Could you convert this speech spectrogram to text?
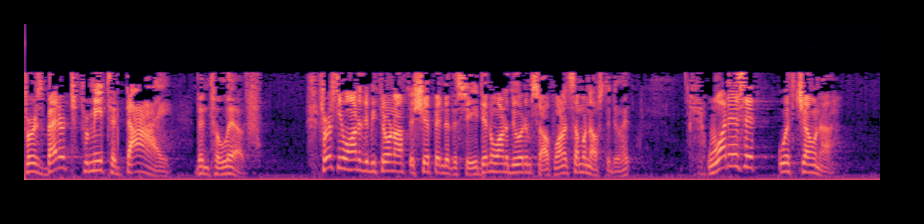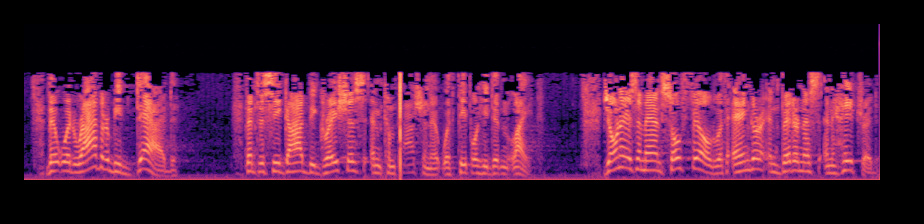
For it's better for me to die than to live. First, he wanted to be thrown off the ship into the sea. Didn't want to do it himself, wanted someone else to do it. What is it with Jonah that would rather be dead than to see God be gracious and compassionate with people he didn't like? Jonah is a man so filled with anger and bitterness and hatred,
